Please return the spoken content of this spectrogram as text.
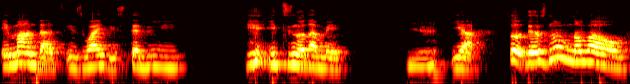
a man that his wife is steadily eating other men. yeah Yeah. So there's no number of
